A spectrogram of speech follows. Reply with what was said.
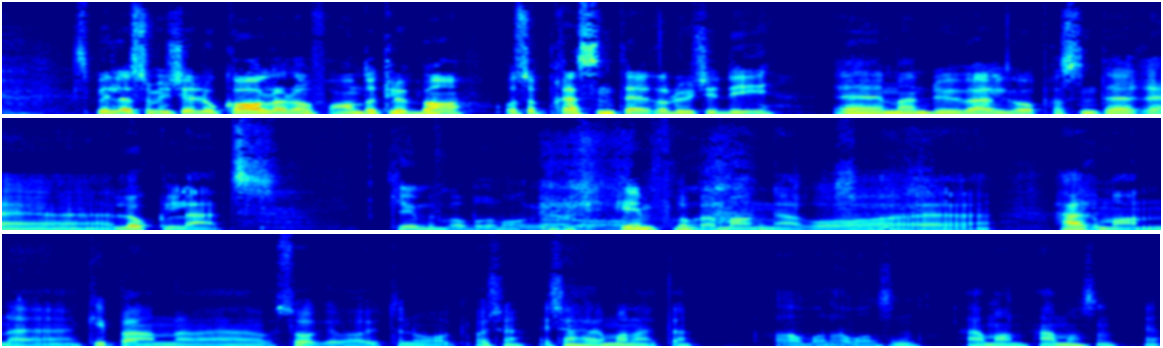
spillere som ikke er lokale, da, fra andre klubber. Og så presenterer du ikke de, eh, men du velger å presentere local lads. Kim fra Bremanger og Kim fra Bremanger og eh, Herman, eh, keeperen, eh, så jeg var ute nå òg. Ikke? Ikke Herman heter? Herman Hermansen. Herman Hermansen? Ja.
